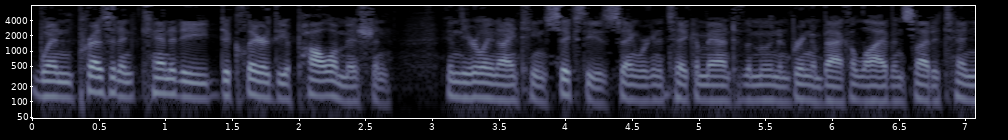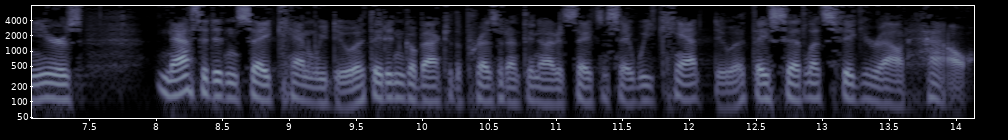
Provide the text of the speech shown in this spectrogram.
when President Kennedy declared the Apollo mission in the early 1960s saying we're going to take a man to the moon and bring him back alive inside of 10 years. NASA didn't say, can we do it? They didn't go back to the President of the United States and say, we can't do it. They said, let's figure out how.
